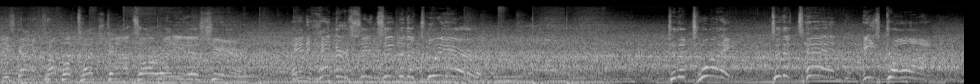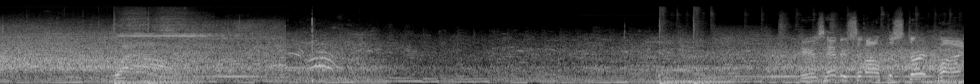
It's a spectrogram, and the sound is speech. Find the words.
He's got a couple touchdowns already this year. And Henderson's into the clear. To the 20, to the 10. He's gone. Wow. Here's Henderson off the start punt.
